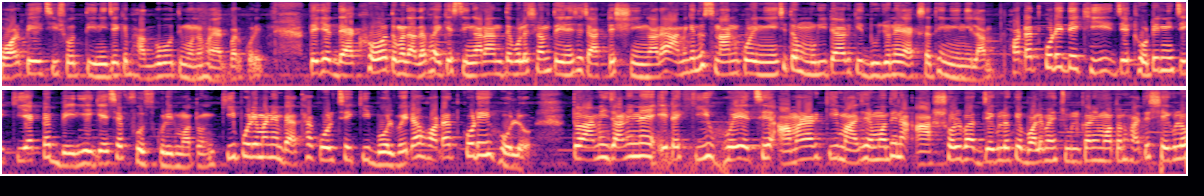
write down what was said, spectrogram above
বর পেয়েছি সত্যি, নিজেকে ভাগ্যবতী মনে হয় একবার করে। তো এই যে দেখো, তোমার দাদাভাইকে সিঙ্গারা আনতে বলেছিলাম, তো এনেছে চারটে সিঙ্গারা। আমি কিন্তু স্নান করে নিয়েছি, তো মুড়িটা আর কি দুজনের একসাথে নিয়ে নিলাম। হঠাৎ করে দেখি যে ঠোঁটের নিচে কি একটা বেরিয়ে গেছে ফুসকুড়ির মতন। কি পরিমাণে ব্যথা করছে, কি বলব? এটা হঠাৎ করেই হলো। তো আমি জানি না এটা কি হয়েছে? আমার আর কি মাঝের মধ্যে না আসল বা যেগুলোকে বলে মানে চুলকানির মতন হয়তো সেগুলো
